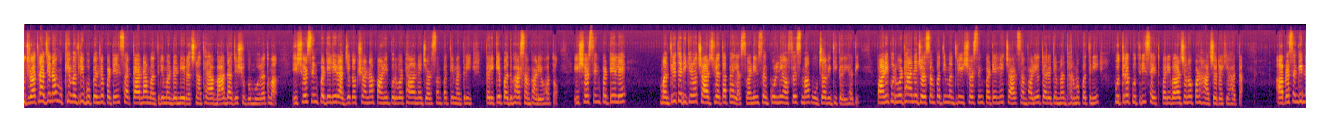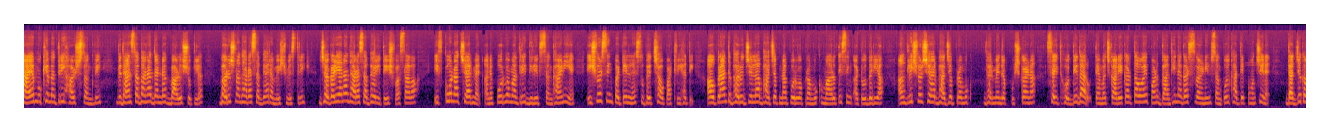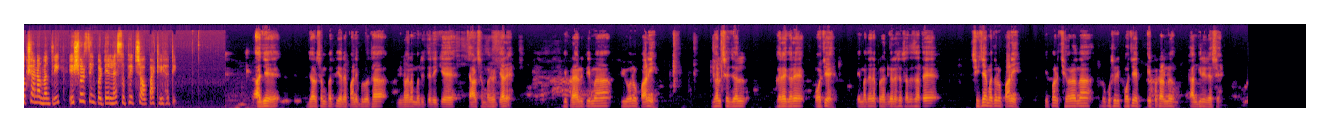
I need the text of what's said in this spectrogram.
ગુજરાત રાજ્યના મુખ્યમંત્રી ભૂપેન્દ્ર પટેલ સરકારના મંત્રીમંડળની રચના થયા બાદ આજે શુભ મુહૂર્તમાં ઈશ્વરસિંહ પટેલે રાજ્યકક્ષાના પાણી પુરવઠા અને જળસંપત્તિ મંત્રી તરીકે પદભાર સંભાળ્યો હતો. ઈશ્વરસિંહ પટેલે મંત્રી તરીકેનો ચાર્જ લેતા પહેલા સ્વર્ણિમ સંકુલની ઓફિસમાં પૂજા વિધિ કરી હતી. પાણી પુરવઠા અને જળસંપત્તિ મંત્રી ઈશ્વરસિંહ પટેલે ચાર્જ સંભાળ્યો ત્યારે તેમના ધર્મપત્ની પુત્ર પુત્રી સહિત પરિવારજનો પણ હાજર રહ્યા હતા. આ પ્રસંગે નાયબ મુખ્યમંત્રી હર્ષ સંઘવી, વિધાનસભાના દંડક બાળુ શુક્લ ભરૂચના ધારાસભ્ય રમેશ મિસ્ત્રી, ઝઘડિયાના ધારાસભ્ય રીતેશ વસાવા, ઇફકોના ચેરમેન અને પૂર્વ મંત્રી દિલીપ સંઘાણીએ ઈશ્વરસિંહ પટેલને શુભેચ્છાઓ પાઠવી હતી. આ ઉપરાંત ભરૂચ જિલ્લા ભાજપના પૂર્વ પ્રમુખ મારુતિસિંહ અટોદરિયા, અંકલેશ્વર શહેર ભાજપ પ્રમુખ ધર્મેન્દ્ર પુષ્કરણા સહિત હોદ્દેદારો તેમજ કાર્યકર્તાઓએ પણ ગાંધીનગર સ્વર્ણિમ સંકુલ ખાતે પહોંચીને રાજ્યકક્ષાના મંત્રી ઈશ્વરસિંહ પટેલને શુભેચ્છાઓ પાઠવી હતી. આજે જળ સંપત્તિ અને પાણી પુરવઠા વિભાગના મંત્રી તરીકે ચાર્જ સંભાળ્યો ત્યારે એ પ્રાયોરિટીમાં પીવાનું પાણી જલ છે જલ ઘરે ઘરે પહોંચે એ માટેના પ્રયત્ન રહેશે. સાથે સાથે સિંચાઈ માટેનું પાણી એ પણ છેવાડાના લોકો સુધી પહોંચે એ પ્રકારનું કામગીરી રહેશે.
